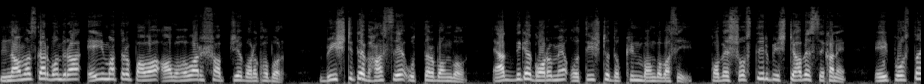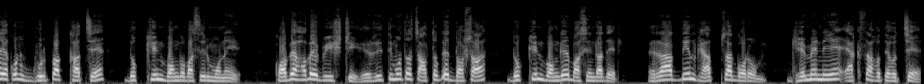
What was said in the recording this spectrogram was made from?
নমস্কার বন্ধুরা, এইমাত্র পাওয়া আবহাওয়ার সবচেয়ে বড় খবর। বৃষ্টিতে ভাসছে উত্তরবঙ্গ। একদিকে গরমে অতিষ্ঠ দক্ষিণবঙ্গবাসী কবে স্বস্তির বৃষ্টি হবে সেখানে। এই প্রশ্ন এখন ঘুরপাক খাচ্ছে দক্ষিণবঙ্গবাসীর মনে। কবে হবে বৃষ্টি? রীতিমতো চাতকের দশা দক্ষিণবঙ্গের বাসিন্দাদের। রাত দিন ভ্যাপসা গরম, ঘেমে নিয়ে একসা হতে হচ্ছে।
